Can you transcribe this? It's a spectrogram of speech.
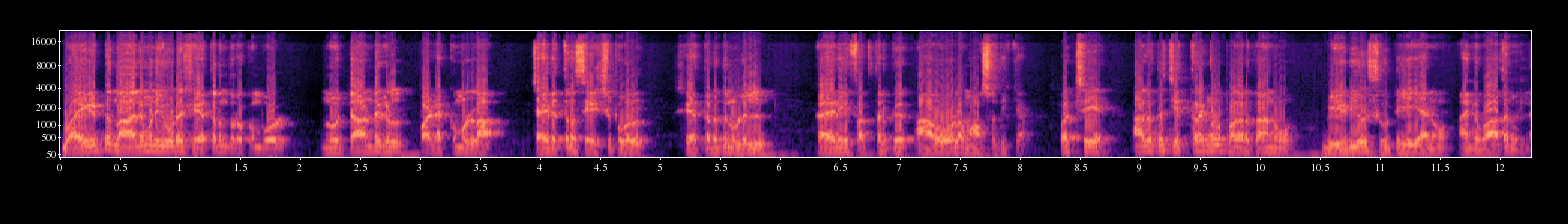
വൈകിട്ട് നാലുമണിയോടെ ക്ഷേത്രം തുറക്കുമ്പോൾ നൂറ്റാണ്ടുകൾ പഴക്കമുള്ള ചരിത്ര ശേഷിപ്പുകൾ ക്ഷേത്രത്തിനുള്ളിൽ കയറി ഭക്തർക്ക് ആവോളം ആസ്വദിക്കാം. പക്ഷേ അകത്ത് ചിത്രങ്ങൾ പകർത്താനോ വീഡിയോ ഷൂട്ട് ചെയ്യാനോ അനുവാദമില്ല.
